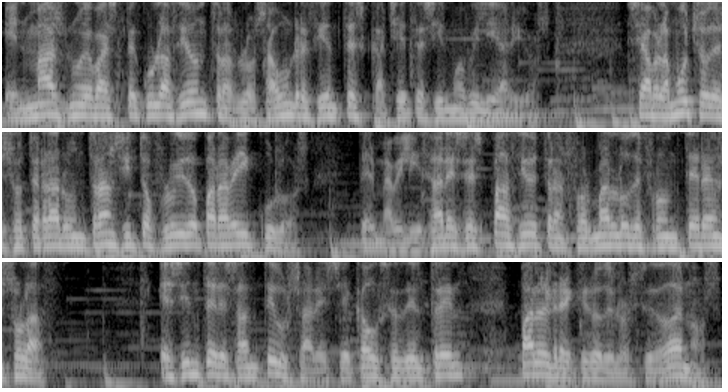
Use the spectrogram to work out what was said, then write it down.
en más nueva especulación tras los aún recientes cachetes inmobiliarios. Se habla mucho de soterrar un tránsito fluido para vehículos, permeabilizar ese espacio y transformarlo de frontera en solaz. Es interesante usar ese cauce del tren para el recreo de los ciudadanos.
